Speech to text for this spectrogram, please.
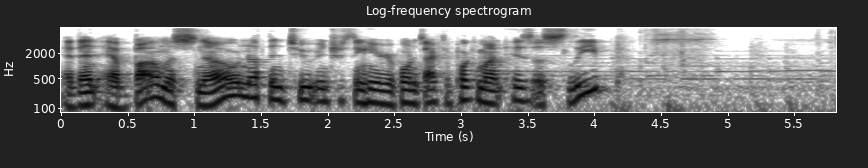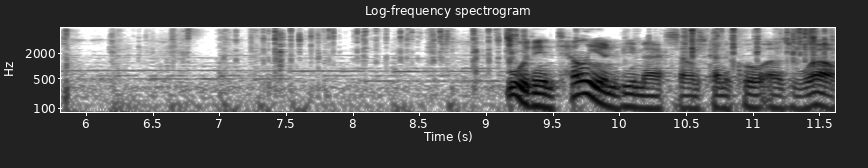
and then a Abomasnow. Nothing too interesting here. Your opponent's active Pokemon is asleep. Ooh, the Inteleon VMAX sounds kind of cool as well.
